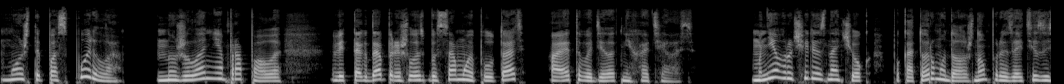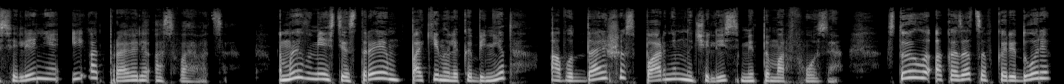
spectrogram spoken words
может, и поспорила, но желание пропало, ведь тогда пришлось бы самой плутать, а этого делать не хотелось. Мне вручили значок, по которому должно произойти заселение, и отправили осваиваться. Мы вместе с Треем покинули кабинет, а вот дальше с парнем начались метаморфозы. Стоило оказаться в коридоре,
